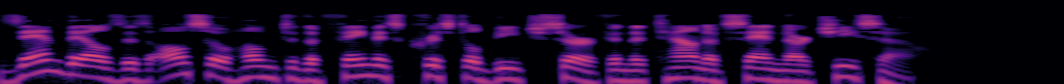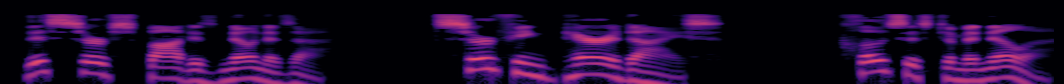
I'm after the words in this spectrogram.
Zambales is also home to the famous Crystal Beach surf in the town of San Narciso. This surf spot is known as a surfing paradise, closest to Manila.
